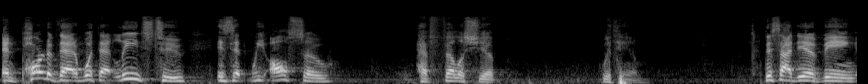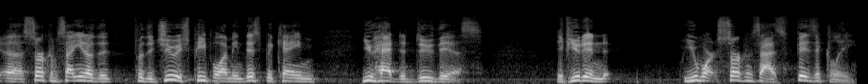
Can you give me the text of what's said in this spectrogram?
And part of that, what that leads to, is that we also have fellowship with Him. This idea of being uh, circumcised, you know, the, for the Jewish people, I mean, this became, you had to do this. If you didn't, you weren't circumcised physically,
